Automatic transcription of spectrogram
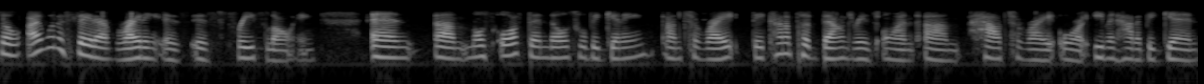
so I want to say that writing is is free flowing. And um, most often, those who are beginning um, to write, they kind of put boundaries on um, how to write or even how to begin.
